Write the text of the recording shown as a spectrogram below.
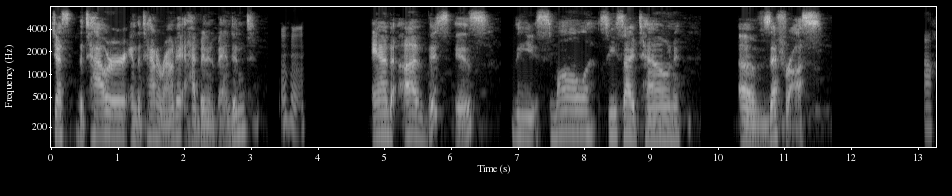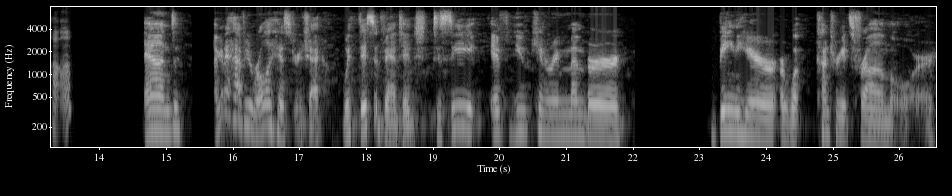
just the tower and the town around it had been abandoned. hmm And uh, this is the small seaside town of Zephyros. Uh huh. And I'm going to have you roll a history check with disadvantage to see if you can remember being here or what country it's from or.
